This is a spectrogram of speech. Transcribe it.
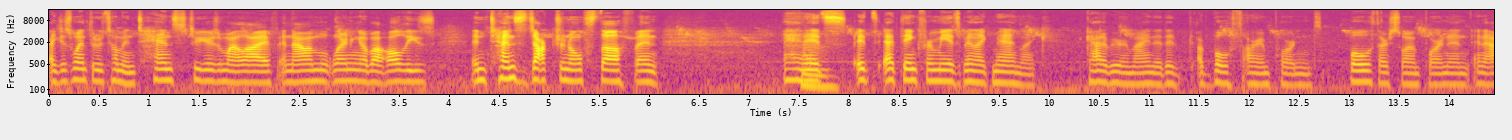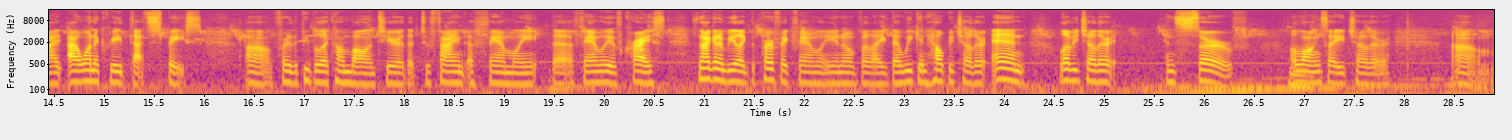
I just went through some intense two years of my life, and now I'm learning about all these intense doctrinal stuff, and and Mm. it's it's I think for me it's been like man like I gotta be reminded that both are important both are so important and, and I, I want to create that space uh, for the people that come volunteer that to find a family the family of Christ it's not gonna be like the perfect family you know but like that we can help each other and love each other and serve Mm. alongside each other um,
